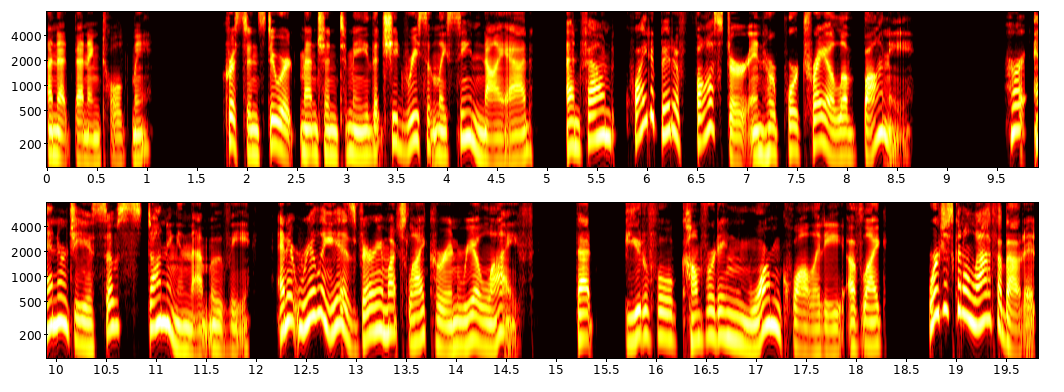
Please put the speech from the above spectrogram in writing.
Annette Bening told me. Kristen Stewart mentioned to me that she'd recently seen Nyad and found quite a bit of Foster in her portrayal of Bonnie. Her energy is so stunning in that movie, and it really is very much like her in real life. That beautiful, comforting, warm quality of like, we're just gonna laugh about it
